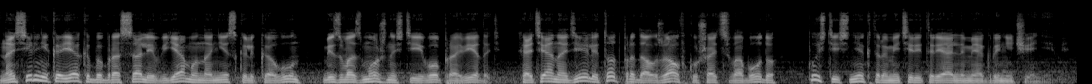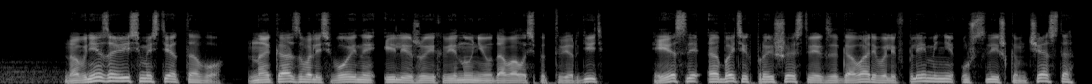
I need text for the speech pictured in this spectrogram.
Насильника якобы бросали в яму на несколько лун без возможности его проведать, хотя на деле тот продолжал вкушать свободу, пусть и с некоторыми территориальными ограничениями. Но вне зависимости от того, наказывались воины или же их вину не удавалось подтвердить, если об этих происшествиях заговаривали в племени уж слишком часто,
